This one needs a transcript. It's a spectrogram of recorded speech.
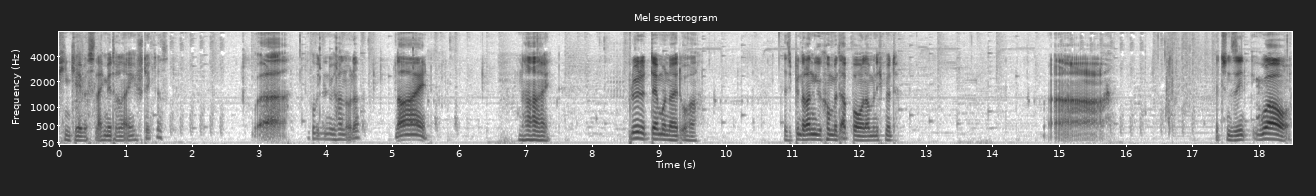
Wie ein gelber Slime hier drin eingesteckt ist. Da komme ich ran, oder? Nein! Nein. Blöde Demonite-Ohr. Also ich bin dran gekommen mit abbauen, aber nicht mit... Ah. Wird schon sehen... Wow.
